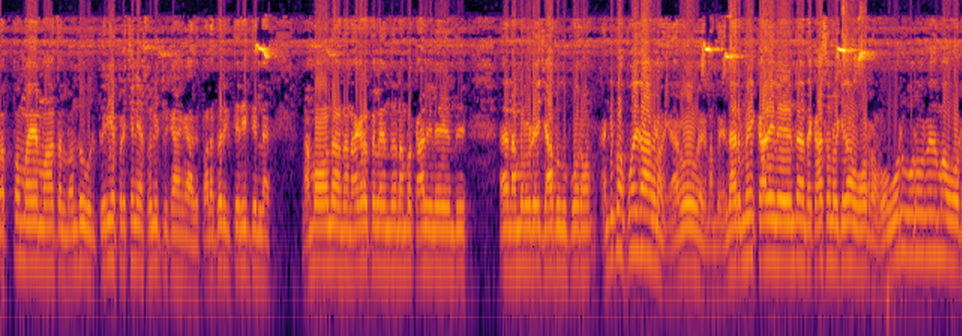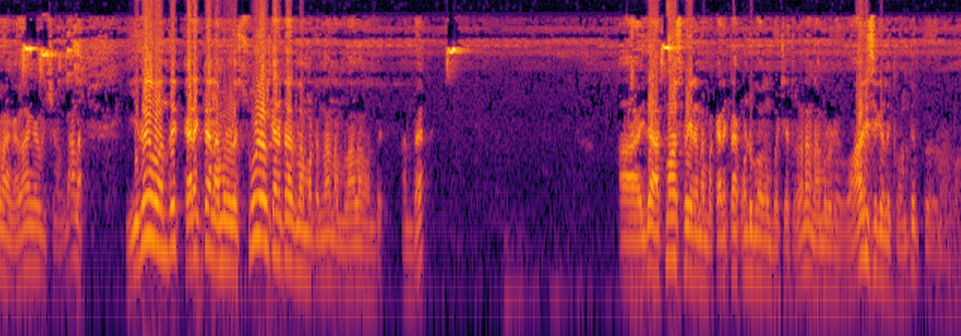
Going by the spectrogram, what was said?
வெப்பமயமாதல் வந்து ஒரு பெரிய பிரச்சனையாக சொல்லிட்டு இருக்காங்க அது பல பேருக்கு தெரியதில்லை. நம்ம வந்து அந்த நகரத்தில் இருந்து நம்ம காலையில இருந்து நம்மளுடைய ஜாபுக்கு போகிறோம் கண்டிப்பாக போய் தான் ஆகணும். யாரோ நம்ம எல்லாருமே காலையில இருந்து அந்த காசை நோக்கி தான் ஓடுறோம். ஒவ்வொரு ஒரு ஒரு விதமாக ஓடுறாங்க. அதாங்க விஷயம். அதனால் இது வந்து கரெக்டாக நம்மளோட சூழல் கரெக்டாக இருந்தால் மட்டும்தான் நம்மளால் வந்து அந்த இது அட்மாஸ்பியரை நம்ம கரெக்டாக கொண்டு போகும் பட்சத்தில்னா நம்மளுடைய வாரிசுகளுக்கு வந்து இப்போ நம்ம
